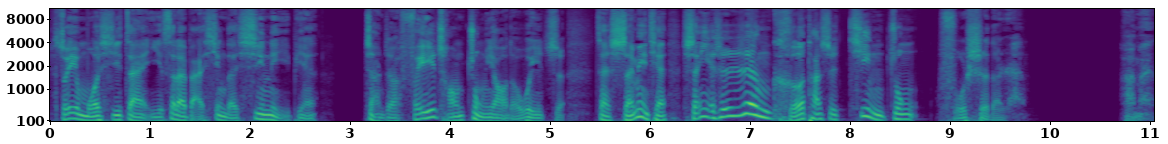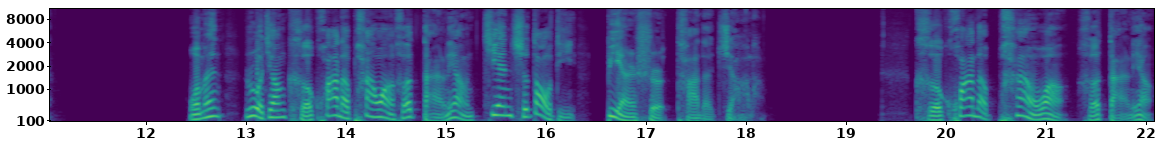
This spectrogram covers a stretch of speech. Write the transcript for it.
所以摩西在以色列百姓的心里边占着非常重要的位置，在神面前，神也是认可他是尽忠服侍的人。阿门。我们若将可夸的盼望和胆量坚持到底，便是他的家了。可夸的盼望和胆量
